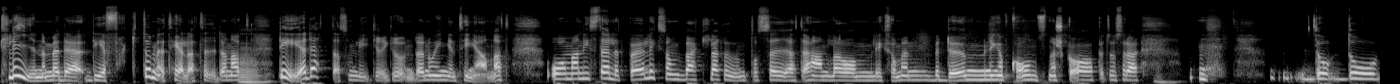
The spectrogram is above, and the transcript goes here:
clean med det, det faktumet hela tiden. Att mm. det är detta som ligger i grunden och ingenting annat. Och om man istället börjar liksom backla runt och säga att det handlar om liksom en bedömning av konstnärskapet och sådär. Mm. Då, då,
